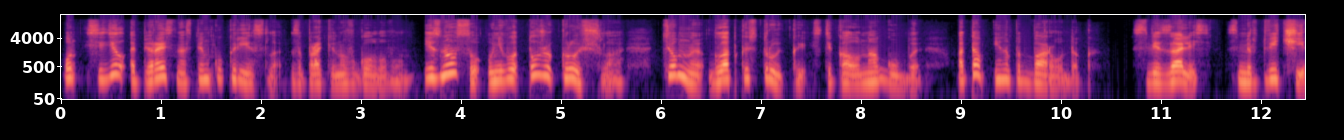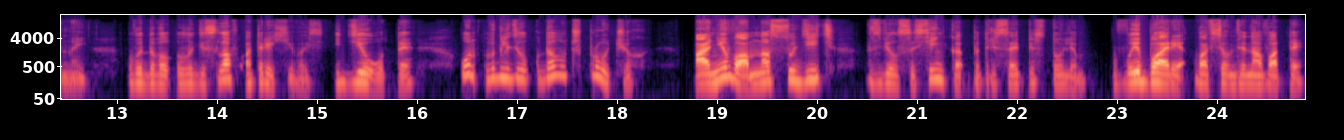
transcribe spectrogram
Он сидел, опираясь на спинку кресла, запрокинув голову. Из носу у него тоже кровь шла, темную гладкой струйкой стекала на губы, а там и на подбородок. Связались с мертвечиной, выдавал Владислав, отряхиваясь. Идиоты! Он выглядел куда лучше прочих «А не вам нас судить!» – взвился Сенька, потрясая пистолем. «Вы, баре, во всем виноваты.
